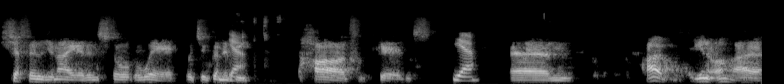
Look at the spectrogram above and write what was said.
Sheffield United and Stoke away, which are going to Yeah. be hard games. Yeah. Um, I, you know, I,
